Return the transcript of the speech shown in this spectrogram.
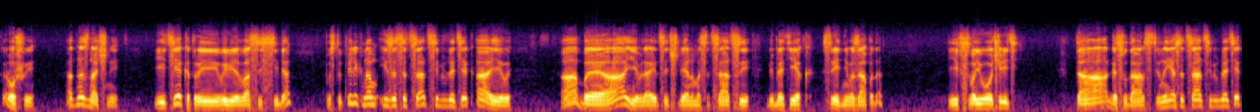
хорошие, однозначные. И те, которые вывели вас из себя, поступили к нам из Ассоциации библиотек Аевы. АБА является членом Ассоциации библиотек Среднего Запада. И, в свою очередь, та Государственная Ассоциация библиотек,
